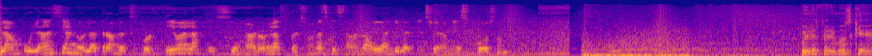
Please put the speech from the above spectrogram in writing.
La ambulancia no la trajo exportiva, la gestionaron las personas que estaban ahí la atención a mi esposo. Bueno, esperemos que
